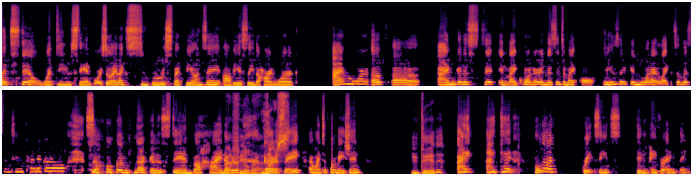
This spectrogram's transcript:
but still, what do you stand for? So I like super respect Beyonce, obviously, the hard work. I'm more of, uh, I'm gonna sit in my corner and listen to my alt music and what I like to listen to kind of girl. So I'm not gonna stand behind I feel that. Gotta There's- say, I went to formation. You did? I I did. Hold on. Great seats. Didn't pay for anything.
